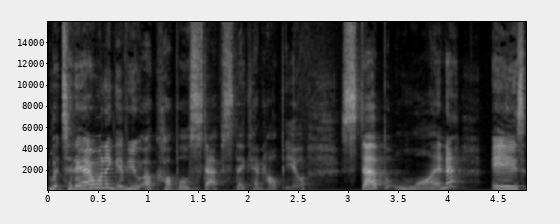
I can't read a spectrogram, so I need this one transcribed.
But today I want to give you a couple steps that can help you. Step one is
